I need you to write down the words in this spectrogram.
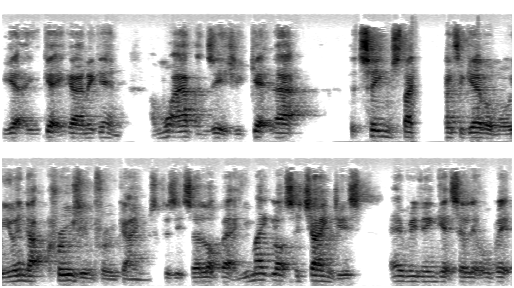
you get, you get it going again. And what happens is you get that the team stay together more. You end up cruising through games because it's a lot better. You make lots of changes everything gets a little bit,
